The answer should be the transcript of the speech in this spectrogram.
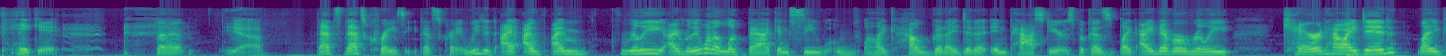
pick it but yeah, That's that's crazy. That's crazy. We did. I I I'm really I really want to look back and see like how good I did it in past years because like I never really cared how I did. Like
